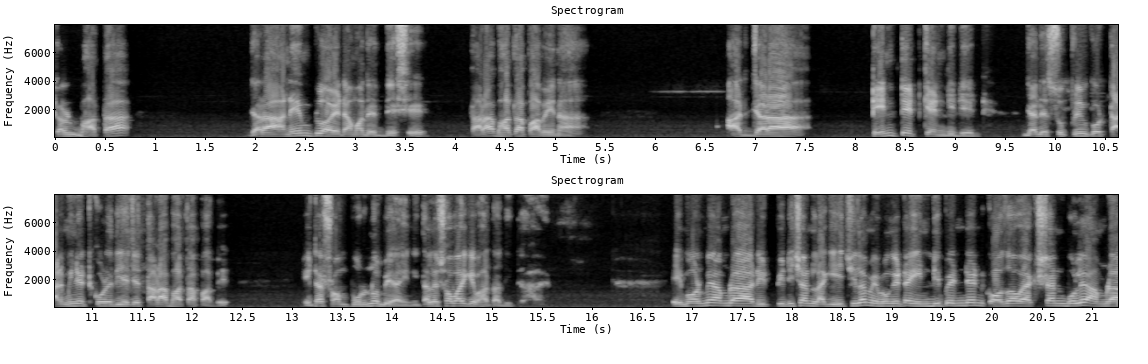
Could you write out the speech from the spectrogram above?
কারণ ভাতা, যারা আনএমপ্লয়েড আমাদের দেশে, তারা ভাতা পাবে না। আর যারা টেন্টেড ক্যান্ডিডেট যাদের সুপ্রিম কোর্ট টার্মিনেট করে দিয়েছে, তারা ভাতা পাবে। এটা সম্পূর্ণ বেআইনি। তাহলে সবাইকে ভাতা দিতে হয়। এই মর্মে আমরা রিট পিটিশন লাগিয়েছিলাম এবং এটা ইন্ডিপেন্ডেন্ট কজ অফ অ্যাকশন বলে আমরা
